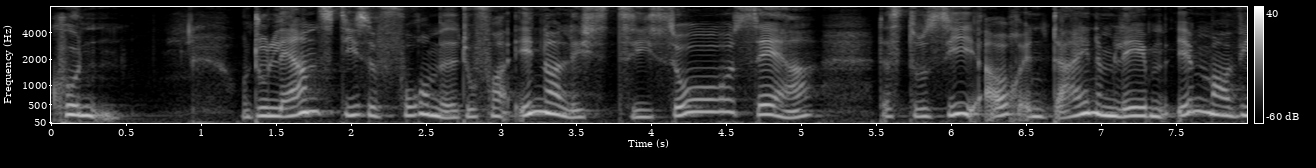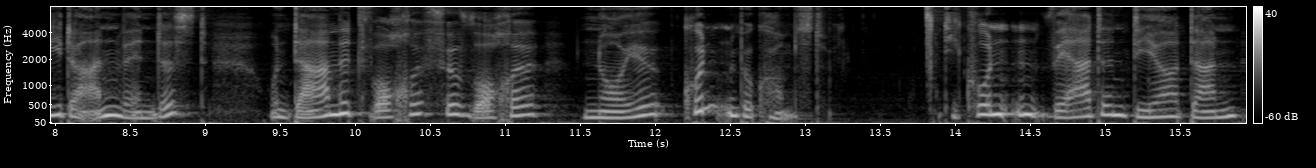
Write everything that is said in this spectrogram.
Kunden. Und du lernst diese Formel, du verinnerlichst sie so sehr, dass du sie auch in deinem Leben immer wieder anwendest und damit Woche für Woche neue Kunden bekommst. Die Kunden werden dir dann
